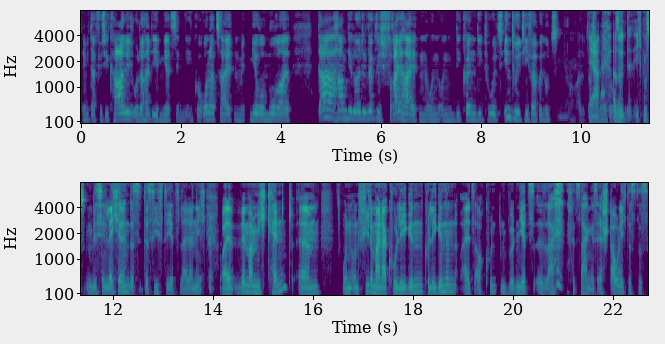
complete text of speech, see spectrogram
entweder physikalisch oder halt eben jetzt in, in Corona-Zeiten mit Miro, Mural. Da haben die Leute wirklich Freiheiten und, und die können die Tools intuitiver benutzen. Ja, also, ja, so also ich muss ein bisschen lächeln, das, das siehst du jetzt leider nicht, weil wenn man mich kennt, ähm, und, und viele meiner Kolleginnen, Kolleginnen als auch Kunden würden jetzt äh, sagen, sagen, ist erstaunlich, dass, das,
